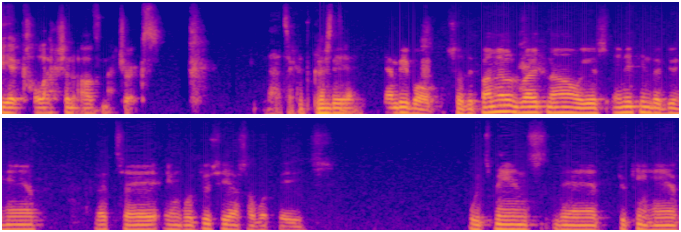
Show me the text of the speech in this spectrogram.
be a collection of metrics? That's a good Can be, question. can be both. So the panel right now is anything that you have, let's say, in what you see as a web page, which means that you can have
